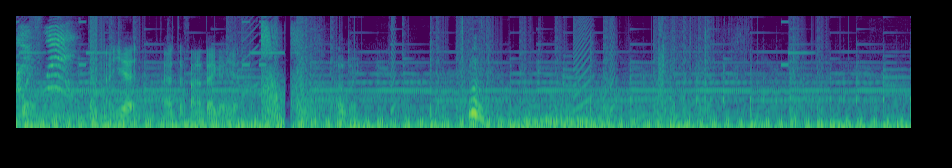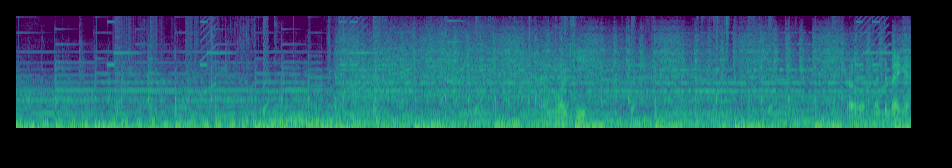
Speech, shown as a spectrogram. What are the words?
Oh boy. Not yet. I have to find a bad guy yet. Oh boy. Woo! One more key. Uh oh, I'm at the bad guy.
